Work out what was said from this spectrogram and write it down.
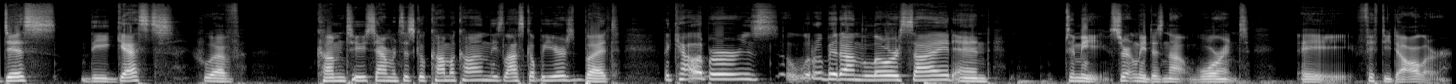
diss the guests who have come to San Francisco Comic Con these last couple years, but the caliber is a little bit on the lower side and to me certainly does not warrant a $50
